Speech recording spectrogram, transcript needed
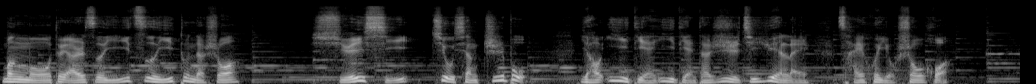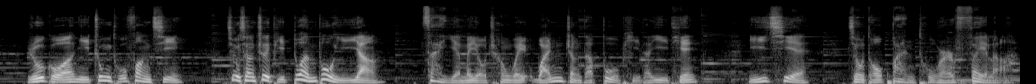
孟母对儿子一字一顿地说：“学习就像织布。”要一点一点的日积月累，才会有收获。如果你中途放弃，就像这匹缎布一样，再也没有成为完整的布匹的一天，一切就都半途而废了啊！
